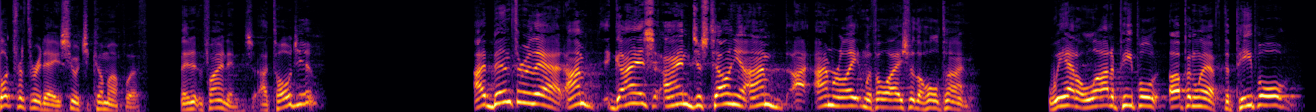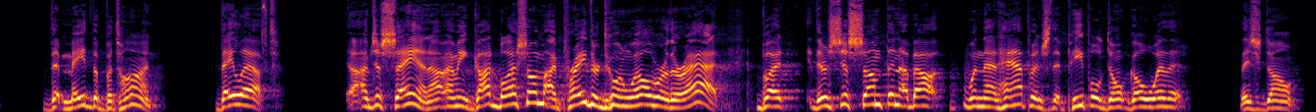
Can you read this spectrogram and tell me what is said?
Look for three days, see what you come up with. They didn't find him. I told you. I've been through that. I'm, guys, I'm just telling you, I'm, I'm relating with Elisha the whole time. We had a lot of people up and left. The people that made the baton, they left. I'm just saying, I mean, God bless them. I pray they're doing well where they're at. But there's just something about when that happens that people don't go with it. They just don't.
